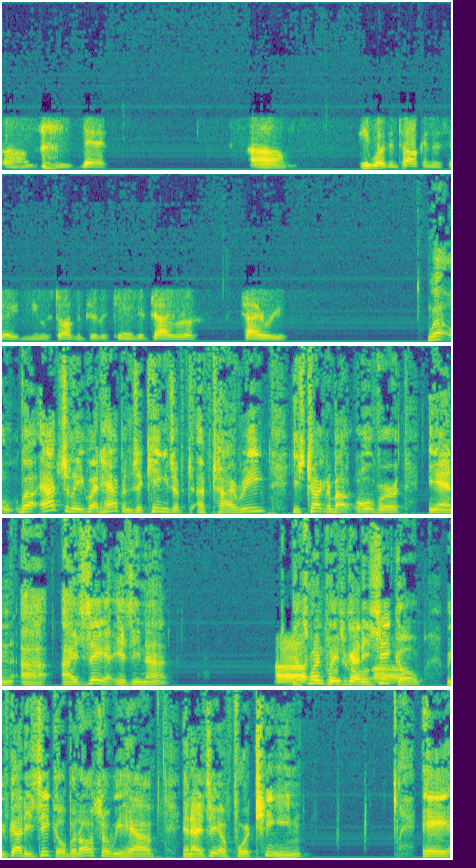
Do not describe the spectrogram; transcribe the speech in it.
Um, that um, he wasn't talking to Satan; he was talking to the king of Tyre. Tyre. Well, well, actually, what happens? The kings of, of Tyre. He's talking about over in uh, Isaiah, is he not? Uh, That's one place we've got Ezekiel. Um, we've got Ezekiel, but also we have in Isaiah 14 a,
